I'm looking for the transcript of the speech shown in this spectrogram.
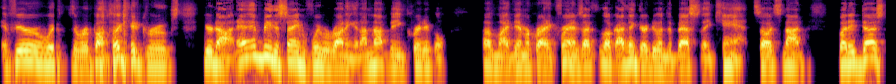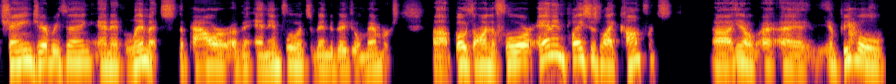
If you're with the Republican groups, you're not. And it'd be the same if we were running it. I'm not being critical of my Democratic friends. I, look, I think they're doing the best they can. So it's not but it does change everything and it limits the power of and influence of individual members, uh, both on the floor and in places like conference. Uh, you, know, uh, uh, you know, people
